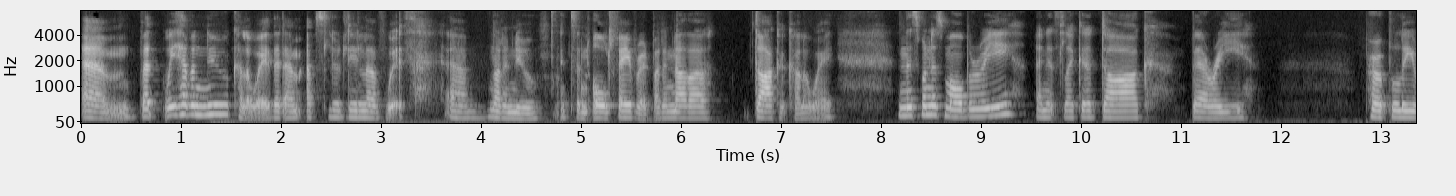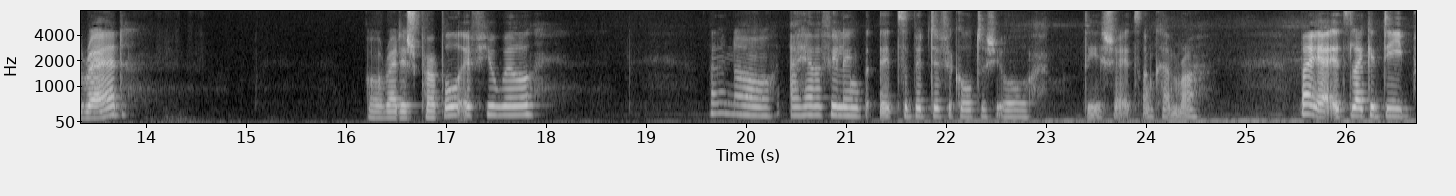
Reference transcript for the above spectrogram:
um, but we have a new colorway that I'm absolutely in love with. Um, not a new, it's an old favorite, but another darker colorway. And this one is mulberry, and it's like a dark berry, purpley red, or reddish purple, if you will. I don't know, I have a feeling it's a bit difficult to show these shades on camera. But yeah, it's like a deep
